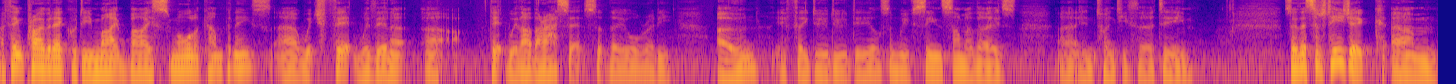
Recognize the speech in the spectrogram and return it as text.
I think private equity might buy smaller companies uh, which fit within a, uh, fit with other assets that they already own if they do do deals, and we've seen some of those uh, in 2013. So the strategic um,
